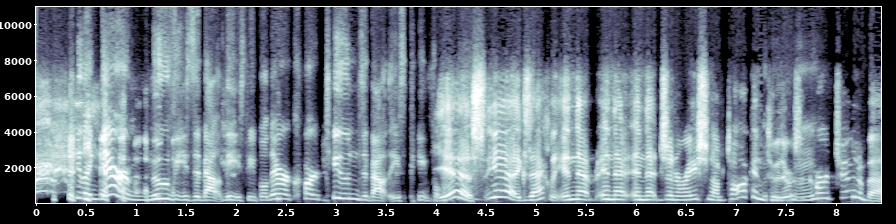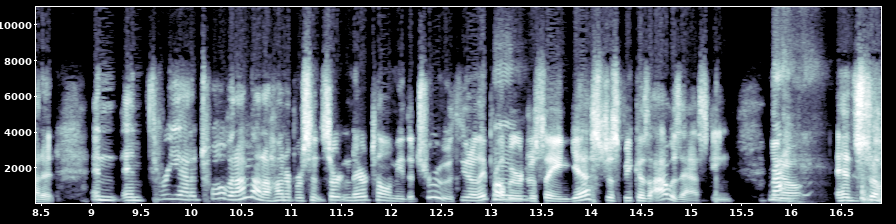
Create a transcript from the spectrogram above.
You're like, there are movies about these people. There are cartoons about these people. yes, yeah, exactly. In that, in that, in that generation I'm talking to, there was a Mhm. cartoon about it, and and three out of 12, and I'm not 100 percent certain they're telling me the truth. You know, they probably were Mm. just saying yes just because I was asking. You Right. know, and so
